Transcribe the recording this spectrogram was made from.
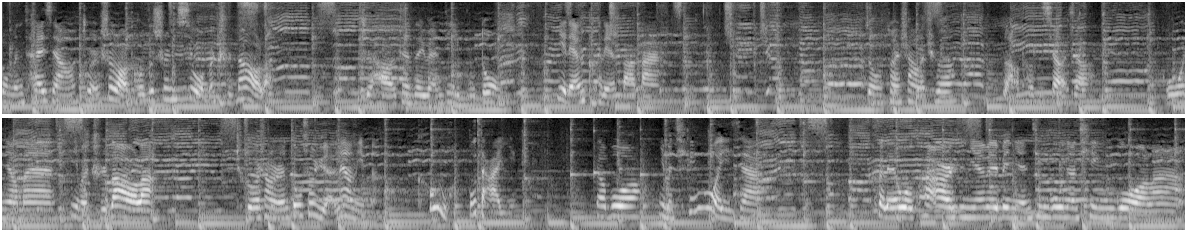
我们猜想准是老头子生气我们迟到了。只好站在原地不动，一脸可怜巴巴。总算上了车，老头子笑笑：“姑娘们，你们迟到了。车上人都说原谅你们，可我不答应。要不你们亲我一下？可怜我快二十年没被年轻姑娘亲过了。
